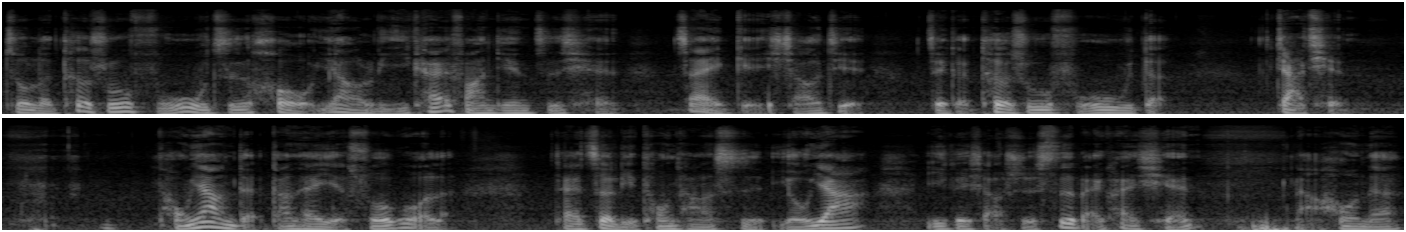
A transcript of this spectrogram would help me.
做了特殊服务之后，要离开房间之前，再给小姐这个特殊服务的价钱。同样的，刚才也说过了。在这里通常是油压一个小时四百块钱，然后呢，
